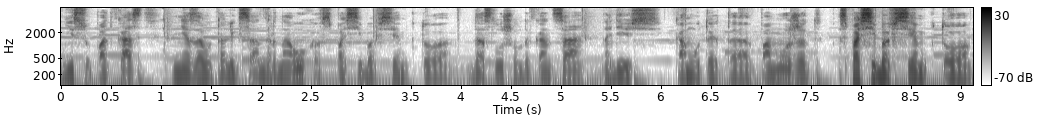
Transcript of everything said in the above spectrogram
«Несу подкаст». Меня зовут Александр Наухов. Спасибо всем, кто дослушал до конца. Надеюсь, кому-то это поможет. Спасибо всем, кто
